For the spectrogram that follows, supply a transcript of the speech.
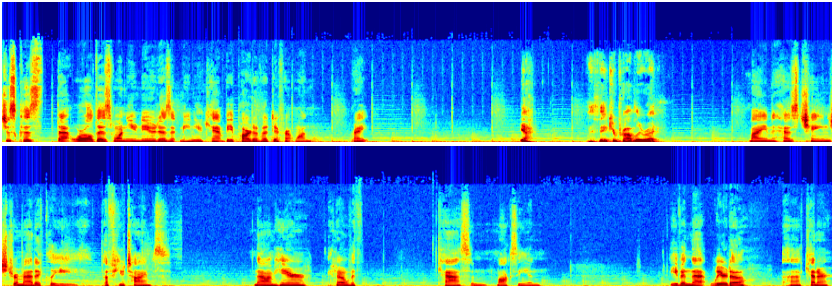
just cuz that world is one you knew doesn't mean you can't be part of a different one, right? Yeah, I think you're probably right. Mine has changed dramatically a few times. Now I'm here, you know, with Cass and Moxie and even that weirdo, uh, Kenner.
